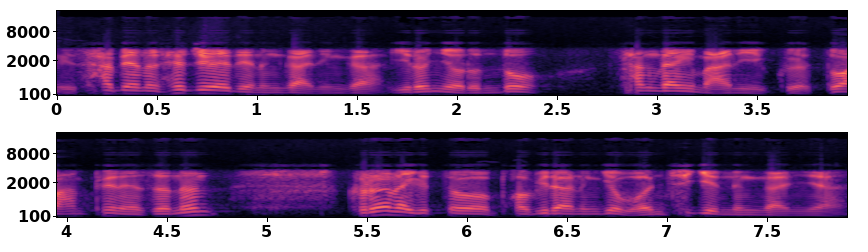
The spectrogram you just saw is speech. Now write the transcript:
이 사변을 해줘야 되는 거 아닌가 이런 여론도 상당히 많이 있고요. 또 한편에서는 그러나 이게 또 법이라는 게 원칙이 있는 거 아니냐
